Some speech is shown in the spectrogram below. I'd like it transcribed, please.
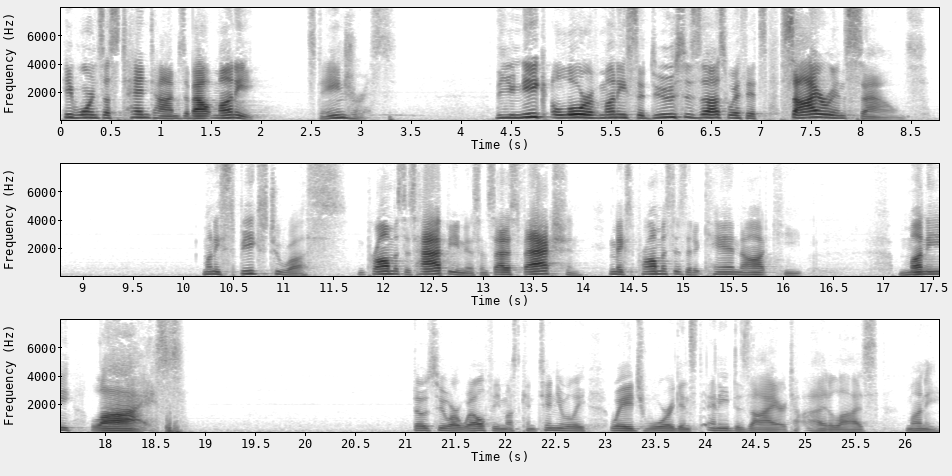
he warns us 10 times about money. It's dangerous. The unique allure of money seduces us with its siren sounds. Money speaks to us and promises happiness and satisfaction. Makes promises that it cannot keep. Money lies. Those who are wealthy must continually wage war against any desire to idolize money.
